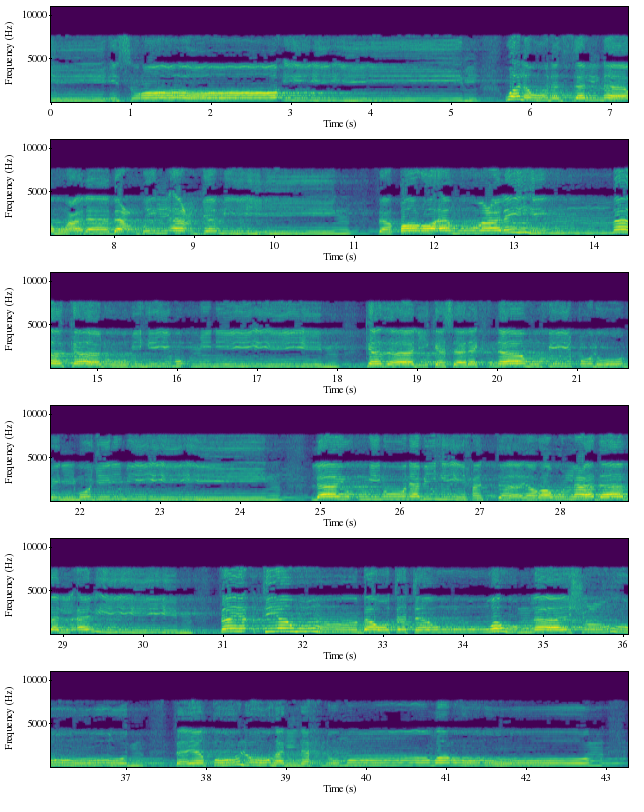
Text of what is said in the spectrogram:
إسرائيل ولو نزلناه على بعض الأعجمين فقرأه عليهم ما كانوا به مؤمنين كذلك سلكناه في قلوب المجرمين لا يؤمنون به حتى يروا العذاب الأليم فيأتيهم بغتة وهم لا يشعرون فيقولوا هل نحن منظرون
